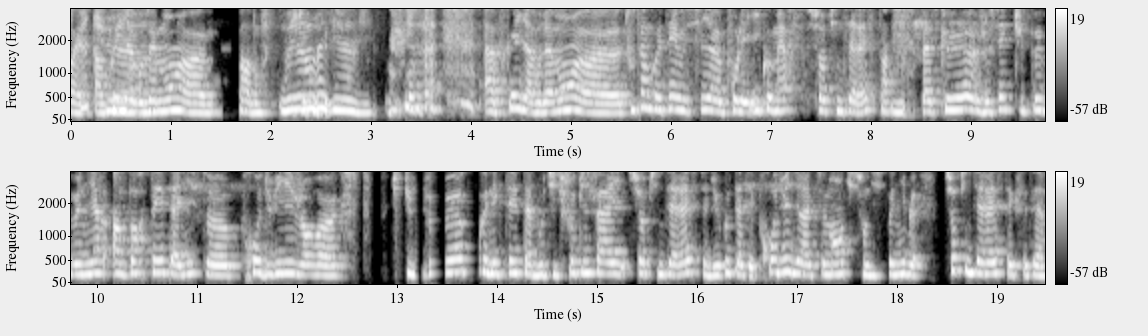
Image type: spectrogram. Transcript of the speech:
que tu, après, il y a vraiment. Euh, pardon, je, Oui, vas-y, vas-y. après, il y a vraiment euh, tout un côté aussi pour les e-commerce sur Pinterest. Mm. Parce que je sais que tu peux venir importer ta liste produits, genre tu peux connecter ta boutique Shopify sur Pinterest et du coup, tu as tes produits directement qui sont disponibles sur Pinterest, etc.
